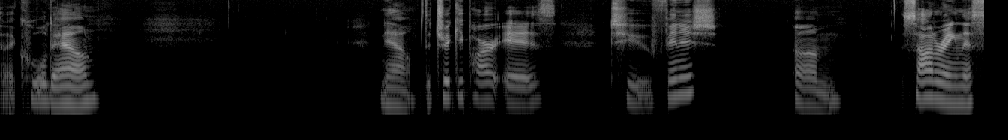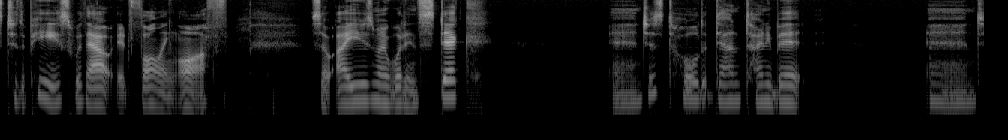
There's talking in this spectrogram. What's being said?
Let it cool down. Now, the tricky part is to finish um, soldering this to the piece without it falling off. So I use my wooden stick and just hold it down a tiny bit and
